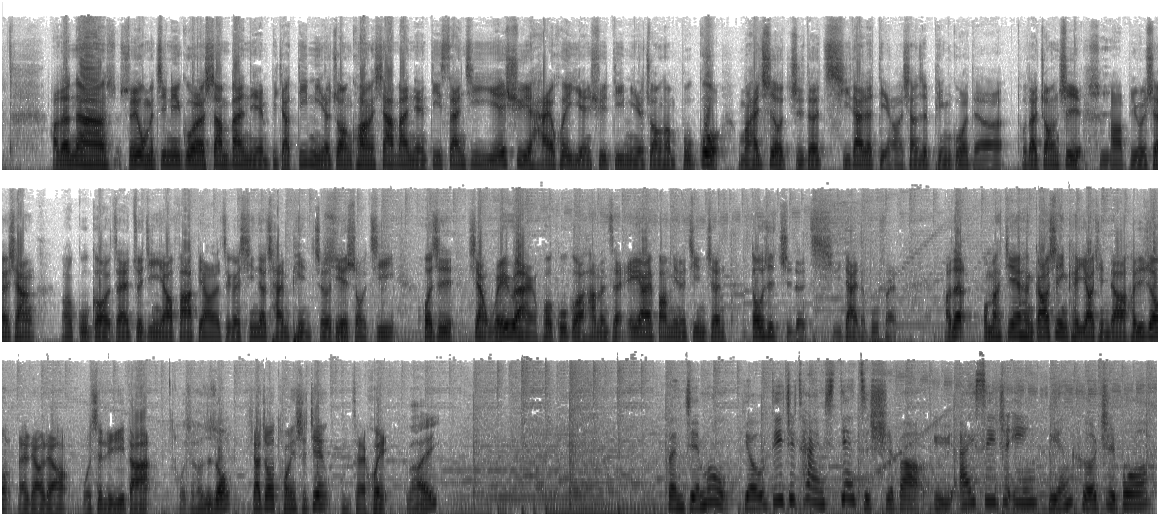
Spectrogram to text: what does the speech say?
好的，那所以我们经历过了上半年比较低迷的状况，下半年第三季也许还会延续低迷的状况。不过我们还是有值得期待的点哦，像是苹果的头戴装置啊，比如说像呃 Google 在最近要发表的这个新的产品折叠手机，或是像微软或 Google 他们在 AI 方面的竞争，都是值得期待的部分。好的，我们今天很高兴可以邀请到何志忠来聊聊。我是李立达，我是何志忠，下周同一时间我们再会，拜。本节目由 DigiTimes 电子时报与 IC 之音联合制播。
